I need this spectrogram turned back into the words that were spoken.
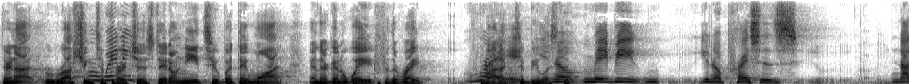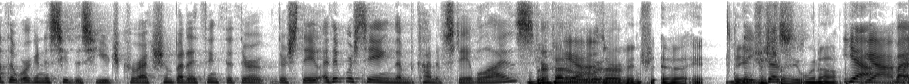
They're not rushing We're to waiting- purchase. They don't need to, but they want, and they're going to wait for the right product to be listed. You know, maybe you know prices. Not that we're going to see this huge correction, but I think that they're they're stable. I think we're seeing them kind of stabilize. The Federal Yeah. Reserve int- uh, the They interest just- rate went up. Yeah, Yeah, by, by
